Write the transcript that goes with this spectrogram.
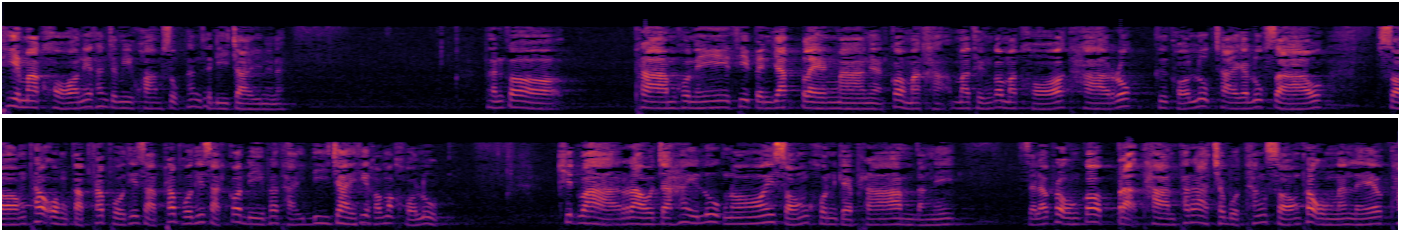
ที่มาขอเนี่ยท่านจะมีความสุขท่านจะดีใจเนี่ยนะท่านก็พราหมณ์คนนี้ที่เป็นยักษ์แปลงมาเนี่ยก็มามาถึงก็มาขอทารก คือขอลูกชายกับลูกสาวสองพระองค์กับพระโพธิสัตว์ พระโพธิสัตว์ก็ดีพระไถยดีใจที่เขามาขอลูก คิดว่าเราจะให้ลูกน้อยสองคนแก่พราหมณ์ดังนี้ เสร็จแล้วพระองค์ก็ประทานพระราชบุตรทั้งสองพระองค์นั้นแล้วท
